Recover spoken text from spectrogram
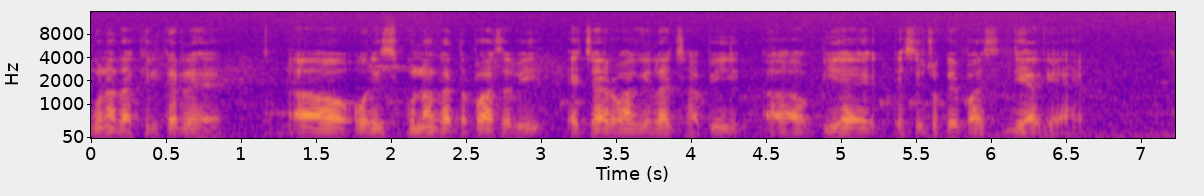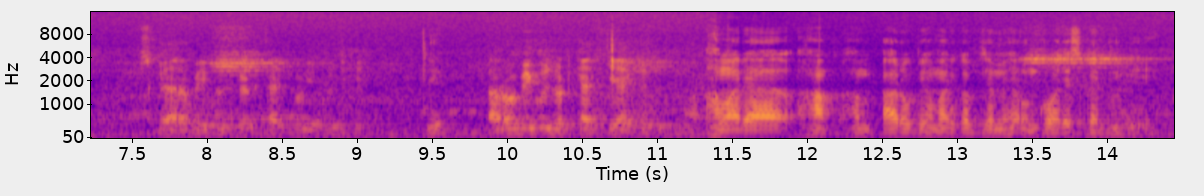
गुना दाखिल कर रहे हैं और इस गुना का तपास अभी H R Vaghela Chhapi P I S H O के पास दिया गया है। उसके आरोपी कुछ अटकायत हुई कुछ की? जी आरोपी कुछ अटकायत किया गया कुछ हमारा हाँ हम आरोपी हमारे कब्जे में है उनको अरेस्ट कर दी गई है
